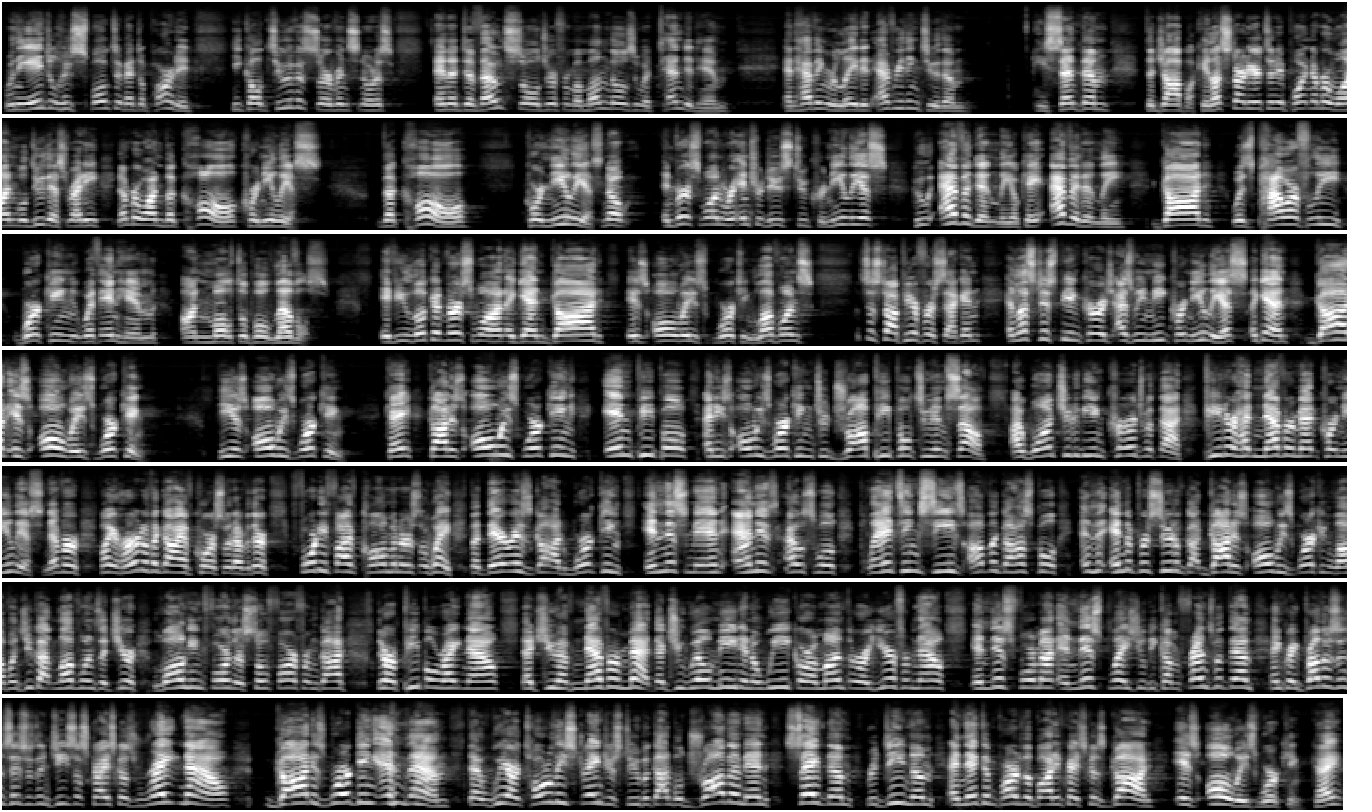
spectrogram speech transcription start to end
When the angel who spoke to him had departed, he called two of his servants, notice, and a devout soldier from among those who attended him. And having related everything to them, he sent them to Joppa. Okay, let's start here today. Point number one. We'll do this. Ready? Number one, the call Cornelius. The call Cornelius. Now, in verse one, we're introduced to Cornelius, who evidently, okay, evidently, God was powerfully working within him on multiple levels. If you look at verse 1, again, God is always working. Loved ones, Let's just stop here for a second and let's just be encouraged as we meet Cornelius. Again, God is always working. He is always working. Okay? God is always working in people and he's always working to draw people to himself. I want you to be encouraged with that. Peter had never met Cornelius, never but heard of the guy, of course, whatever. They're 45 kilometers away, but there is God working in this man and his household, planting seeds of the gospel in the, in the pursuit of God. God is always working, loved ones. You got loved ones that you're longing for, they're so far from God. There are people right now that you have never met, that you will meet in a week or a month or a year from now in this format, in this place. You'll become friends with them and great brothers and sisters in Jesus Christ because right now, God is working in them that we are totally strangers to, but God will draw them in, save them, redeem them, and make them part of the body of Christ because God is always working, okay?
